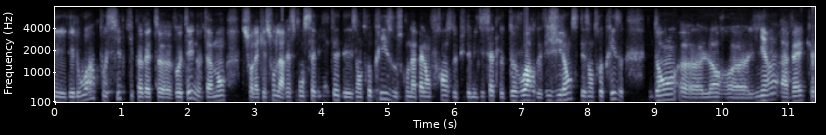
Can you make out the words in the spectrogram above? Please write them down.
des, des, lois possibles qui peuvent être euh, votées, notamment sur la question de la responsabilité des entreprises, ou ce qu'on appelle en France depuis 2017 le devoir de vigilance des entreprises dans euh, leur euh, lien avec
